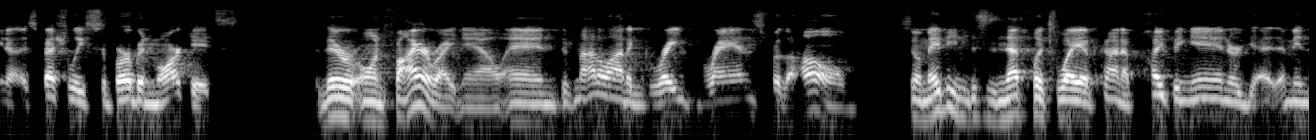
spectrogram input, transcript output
you know, especially suburban markets, they're on fire right now, and there's not a lot of great brands for the home. So maybe this is Netflix way of kind of piping in, or I mean,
